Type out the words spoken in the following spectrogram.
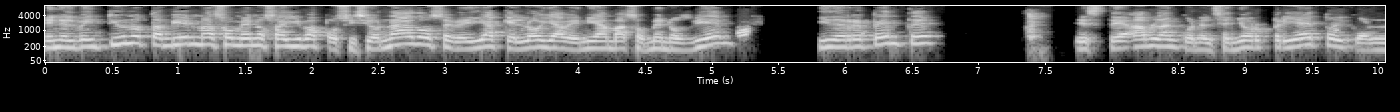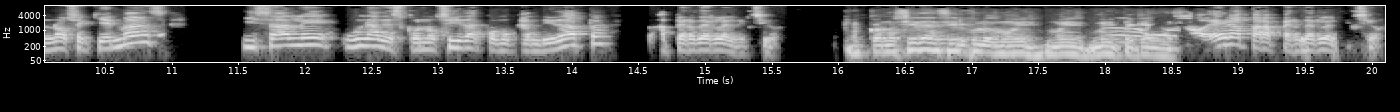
En el 21 también más o menos ahí iba posicionado, se veía que Loya venía más o menos bien, y de repente este, hablan con el señor Prieto y con no sé quién más, y sale una desconocida como candidata a perder la elección. Conocida en círculos muy, muy, muy pequeños. No, era para perder la elección.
